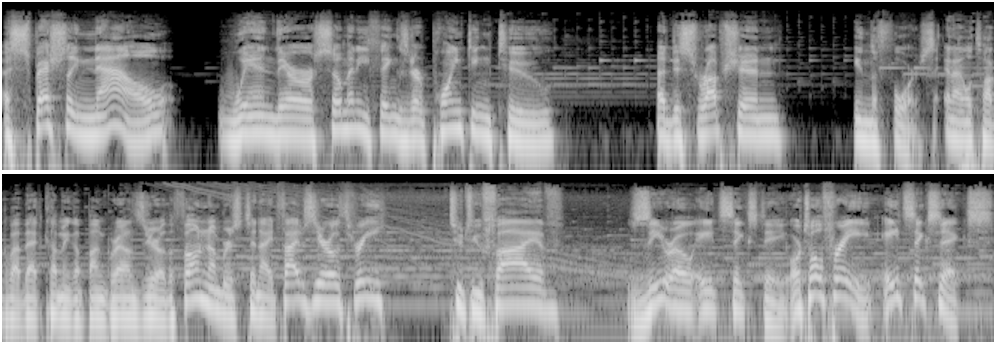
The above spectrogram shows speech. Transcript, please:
especially now when there are so many things that are pointing to a disruption in the force. And I will talk about that coming up on Ground Zero. The phone numbers tonight 503 225 0860 or toll free 866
